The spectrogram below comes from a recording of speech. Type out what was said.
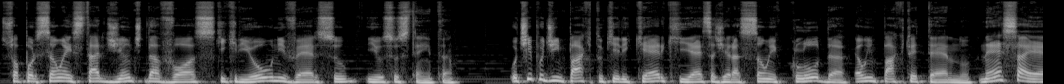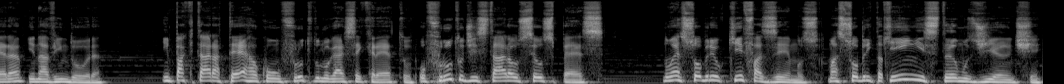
Sua porção é estar diante da voz que criou o universo e o sustenta. O tipo de impacto que ele quer que essa geração ecloda é o um impacto eterno, nessa era e na vindoura. Impactar a terra com o fruto do lugar secreto, o fruto de estar aos seus pés. Não é sobre o que fazemos, mas sobre quem estamos diante.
